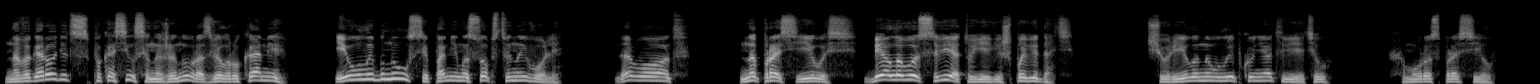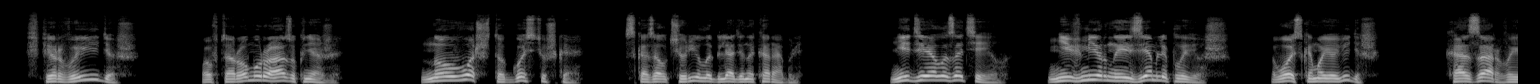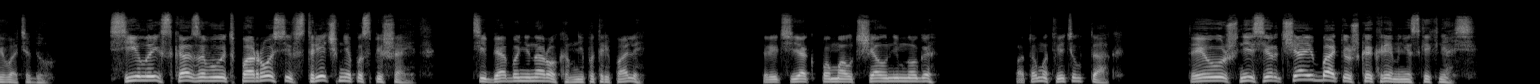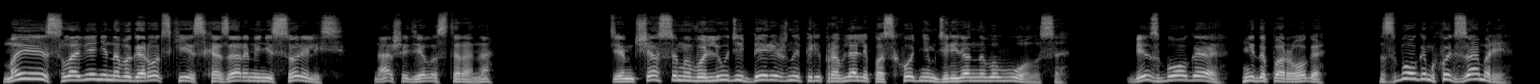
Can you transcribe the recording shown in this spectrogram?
Новогородец покосился на жену, развел руками и улыбнулся помимо собственной воли. «Да вот, Напросилась. Белого свету ей, вишь, повидать. Чурила на улыбку не ответил. Хмуро спросил. — Впервые идешь? — По второму разу, княже. — Ну вот что, гостюшка, — сказал Чурила, глядя на корабль. — Не дело затеял. Не в мирные земли плывешь. Войско мое видишь? Хазар воевать иду. Сила их, сказывают, по Росе встреч мне поспешает. Тебя бы ненароком не потрепали. Третьяк помолчал немного, потом ответил так. — Ты уж не серчай, батюшка Кременецкий князь. Мы, славяне новогородские, с хазарами не ссорились. Наше дело сторона. Тем часом его люди бережно переправляли по сходням деревянного волоса. Без бога не до порога. С богом хоть за море.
